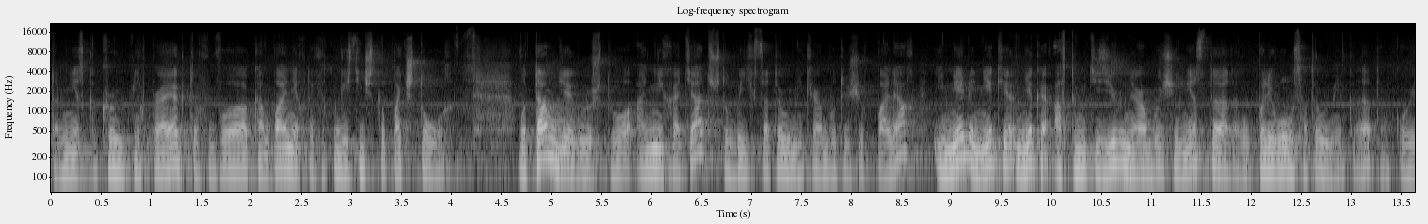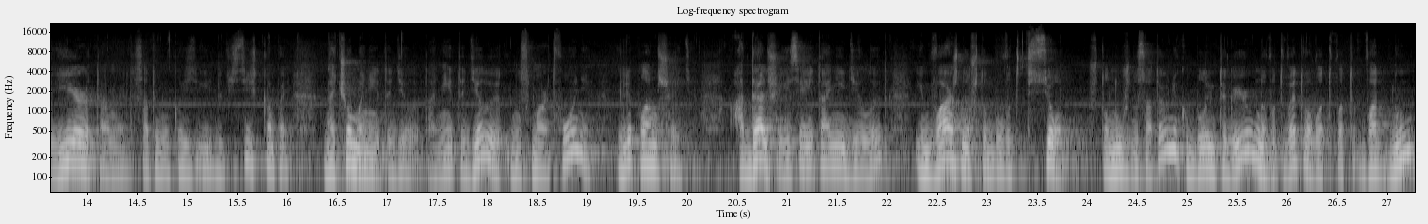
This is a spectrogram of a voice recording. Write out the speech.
там, несколько крупных проектов в компаниях таких логистическо-почтовых. Вот там, где я говорю, что они хотят, чтобы их сотрудники, работающие в полях, имели некие, некое автоматизированное рабочее место там, полевого сотрудника, да, там, курьер там, или сотрудник логистической компании. На чем они это делают? Они это делают на смартфоне или планшете. А дальше, если это они делают, им важно, чтобы вот все, что нужно сотруднику, было интегрировано вот в, эту, вот, вот в одну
